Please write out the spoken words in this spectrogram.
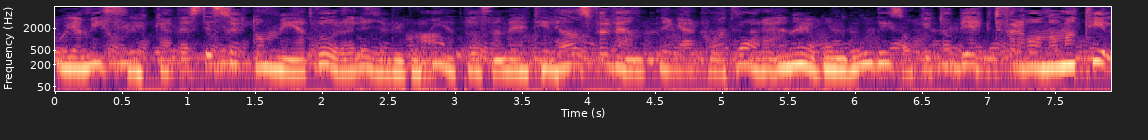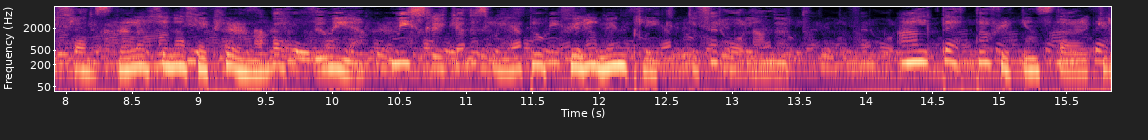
Och jag misslyckades dessutom med att vara lydig och anpassa mig till hans förväntningar på att vara en ögongodis och ett objekt för honom att tillfredsställa sina sexuella behov med. Misslyckades med att uppfylla min plikt i förhållandet. Allt detta fick en stark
